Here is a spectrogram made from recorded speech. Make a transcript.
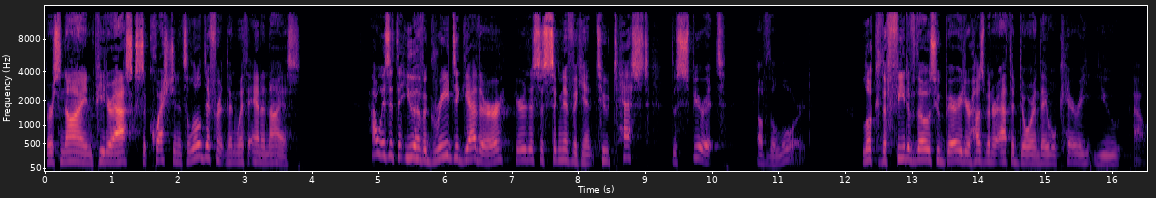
Verse 9, Peter asks a question. It's a little different than with Ananias. How is it that you have agreed together, here this is significant, to test the Spirit of the Lord? Look, the feet of those who buried your husband are at the door, and they will carry you out.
